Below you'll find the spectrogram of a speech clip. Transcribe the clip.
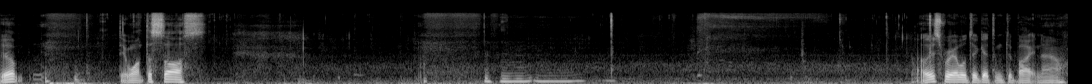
Yep. They want the sauce. At least we're able to get them to bite now.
